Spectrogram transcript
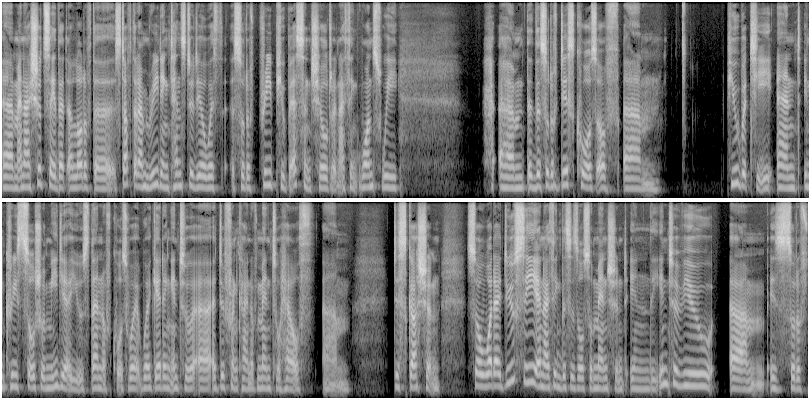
um, and I should say that a lot of the stuff that I'm reading tends to deal with sort of prepubescent children. I think once we um, the, the, sort of discourse of um, puberty and increased social media use, then of course we're, we're getting into a, a different kind of mental health um, discussion. So, what I do see, and I think this is also mentioned in the interview, um, is sort of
